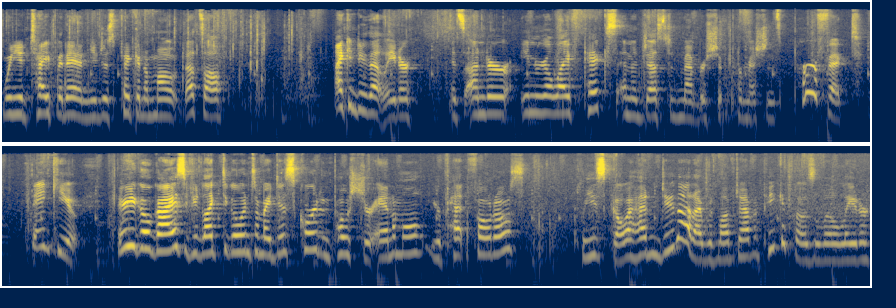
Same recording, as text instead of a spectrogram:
when you type it in. You just pick an emote. That's all. I can do that later. It's under in real life pics and adjusted membership permissions. Perfect. Thank you. There you go, guys. If you'd like to go into my Discord and post your animal, your pet photos, please go ahead and do that. I would love to have a peek at those a little later.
